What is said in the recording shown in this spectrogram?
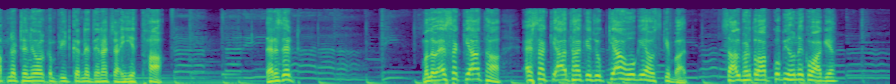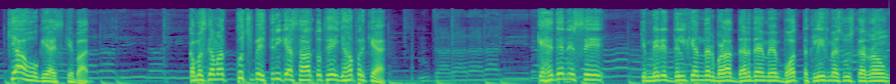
अपना टेन्योर कंप्लीट करने देना चाहिए था। मतलब ऐसा क्या था, ऐसा क्या था कि जो क्या हो गया उसके बाद? साल भर तो आपको भी होने को आ गया। क्या हो गया इसके बाद? कम से कम कुछ बेहतरी के आसार तो थे यहाँ पर क्या है? कह देने से कि मेरे दिल के अंदर बड़ा दर्द है मैं बहुत तकलीफ़ महसूस कर रहा हूँ।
